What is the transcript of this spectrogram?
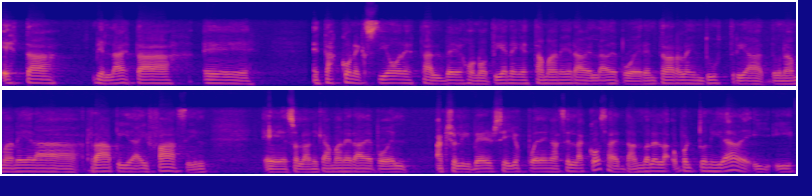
esta, ¿verdad? Esta, eh, estas conexiones tal vez o no tienen esta manera, ¿verdad? De poder entrar a la industria de una manera rápida y fácil. Eh, es la única manera de poder actually ver si ellos pueden hacer las cosas, es dándole las oportunidades y,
